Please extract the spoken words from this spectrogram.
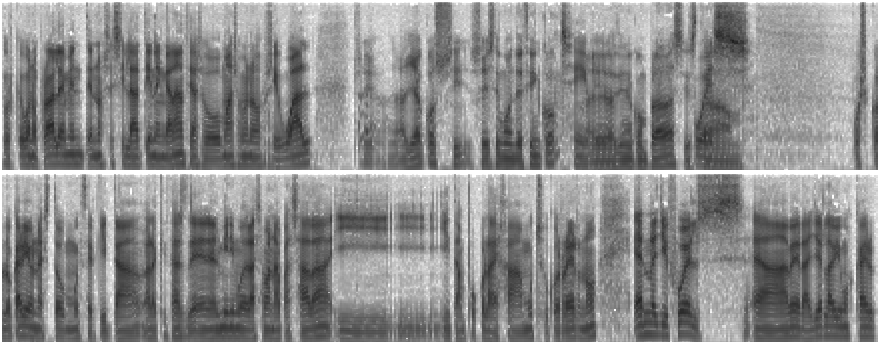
porque, bueno, probablemente no sé si la tienen ganancias o más o menos igual. Sí, Ayacos, sí, 6.55, sí. la tiene comprada, si está... Pues, pues colocaría un stop muy cerquita, quizás en el mínimo de la semana pasada y, tampoco la dejaba mucho correr, ¿no? Energy Fuels, a ver, ayer la vimos caer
